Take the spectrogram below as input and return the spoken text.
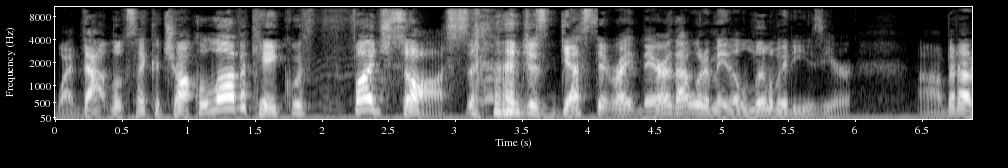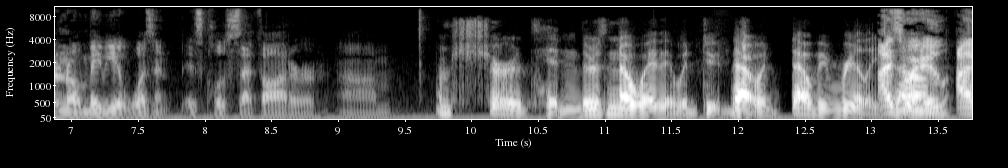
why that looks like a chocolate lava cake with fudge sauce, and just guessed it right there? That would have made it a little bit easier. Uh, but I don't know. Maybe it wasn't as close as I thought, or um, I'm sure it's hidden. There's no way they would do that. Would that would be really? I swear. I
